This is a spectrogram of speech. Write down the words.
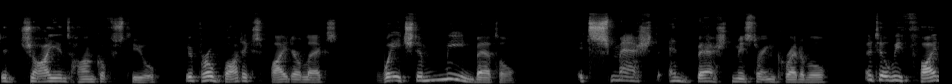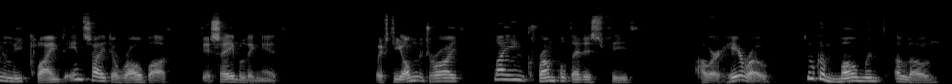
The giant hunk of steel with robotic spider legs waged a mean battle. It smashed and bashed Mr. Incredible until he finally climbed inside the robot, disabling it. With the Omnidroid lying crumpled at his feet, our hero took a moment alone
